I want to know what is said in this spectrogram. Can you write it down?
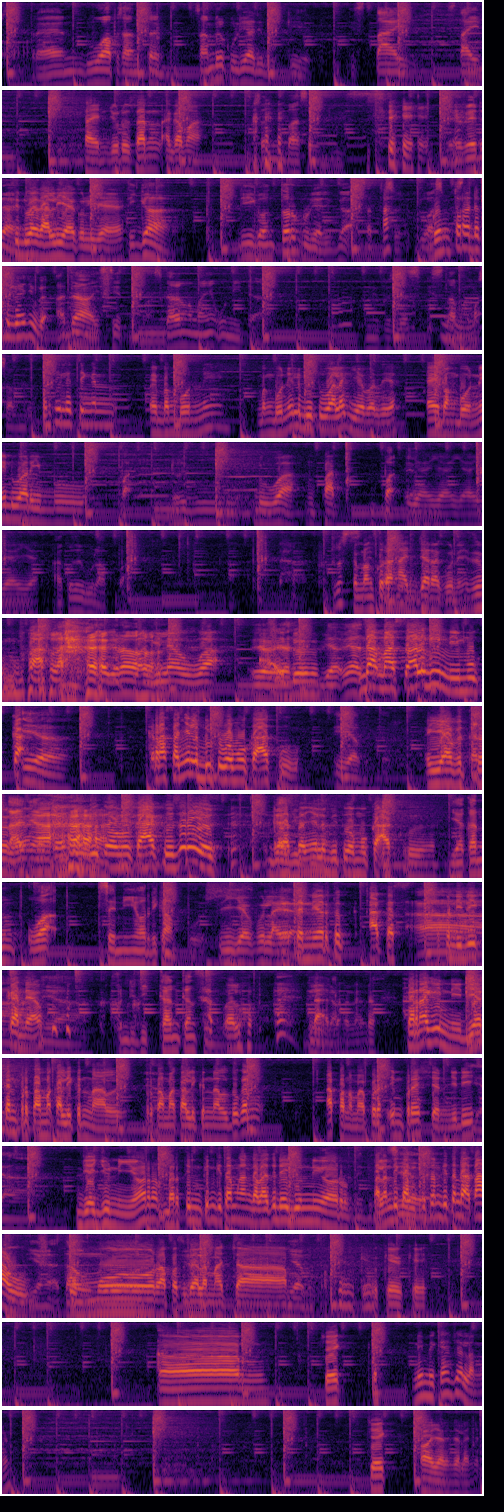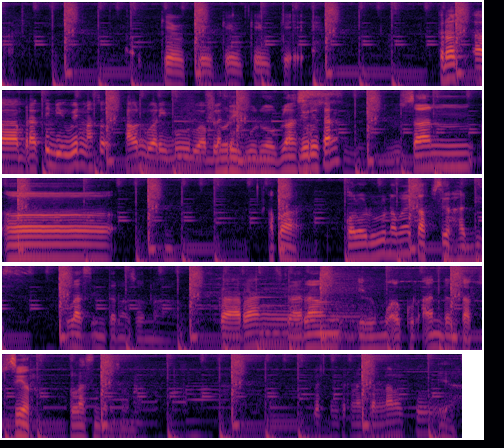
Pesantren, dua pesantren sambil kuliah di Bukit. Di Stain, Stain, Lain jurusan agama. pesan bahasa. Beda-beda. Itu ya. dua kali ya kuliah ya. Tiga. Di Gontor kuliah juga satu Hah? dua Gontor semester. ada kuliah juga. ada ISIT sekarang namanya Unida Universitas Islam Hmm. Nusantara Berarti lettingan eh Bang Bone, Bang Bone lebih tua lagi ya berarti ya? Eh Bang Bone 2002, 2004 4. 2004 ya. Iya iya iya iya iya. aku 2008 terus Memang kurang ajar aku nih, sumpah lah. kenapa Panggilnya Wak. Iya, iya. Aduh. Biar- biasa. Enggak masalah gini muka iya rasanya lebih tua muka aku. iya betul Iya betul. Katanya. lebih tua muka aku serius. Enggak rasanya juga. lebih tua muka aku. ya kan Wak senior di kampus Iya pula ya. Iya. Senior tuh atas Ah, pendidikan ya. iya. pendidikan kan senior Di Nggak, kampus. nggak, nggak. Karena gini, dia kan pertama kali kenal. Iya. Pertama kali kenal tuh kan apa namanya? First impression. Jadi Iya. dia junior, berarti mungkin kita menganggap itu dia junior. Padahal di kecil, kampus kan kita nggak tahu. Iya, nggak tahu. Umur apa segala macam. Iya, Oke, oke, oke, cek eh, ini mic-nya jalan kan? Cek. Oh, jalan jalan jalan. Oke, oke, oke, oke, oke. Terus eh, berarti di UIN masuk tahun 2012. ya? 2012 Jurusan? jurusan eh apa kalau dulu namanya tafsir hadis kelas internasional Sekarang sekarang ilmu Al-Quran dan tafsir kelas internasional kelas internasional tuh ya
